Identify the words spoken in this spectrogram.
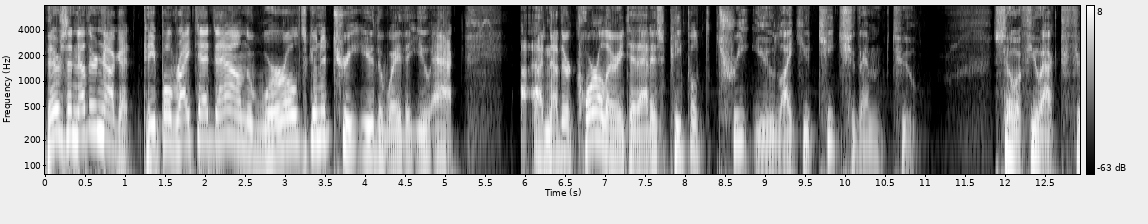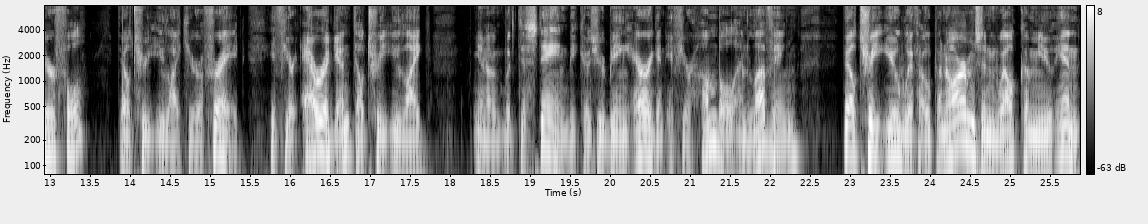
There's another nugget. People write that down. The world's going to treat you the way that you act. Another corollary to that is people treat you like you teach them to. So if you act fearful, they'll treat you like you're afraid. If you're arrogant, they'll treat you like, you know, with disdain because you're being arrogant. If you're humble and loving, they'll treat you with open arms and welcome you in.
